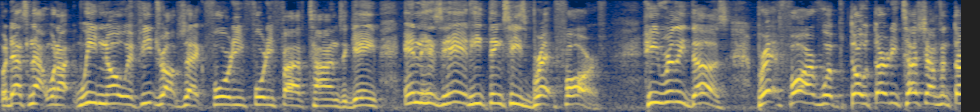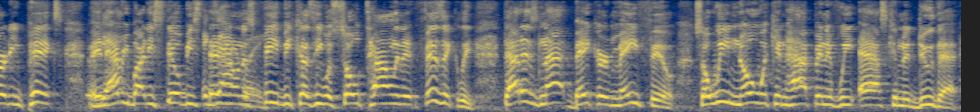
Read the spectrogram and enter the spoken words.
but that's not what I. We know if he drops back 40, 45 times a game, in his head, he thinks he's Brett Favre. He really does. Brett Favre would throw 30 touchdowns and 30 picks, and Yeah. everybody still be standing on his feet because he was so talented physically. That is not Baker Mayfield. So we know what can happen if we ask him to do that.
